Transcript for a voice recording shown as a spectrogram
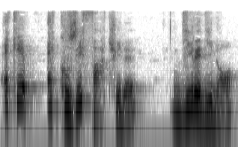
è che è così facile dire di no.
